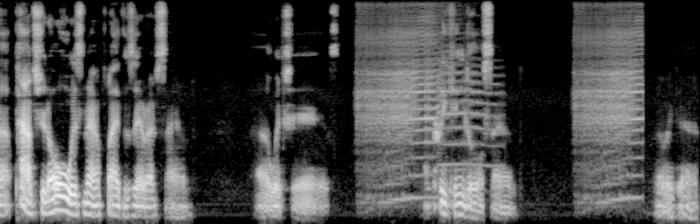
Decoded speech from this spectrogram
uh, pad should always now play the zero sound, uh, which is a creaking door sound. There we go.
